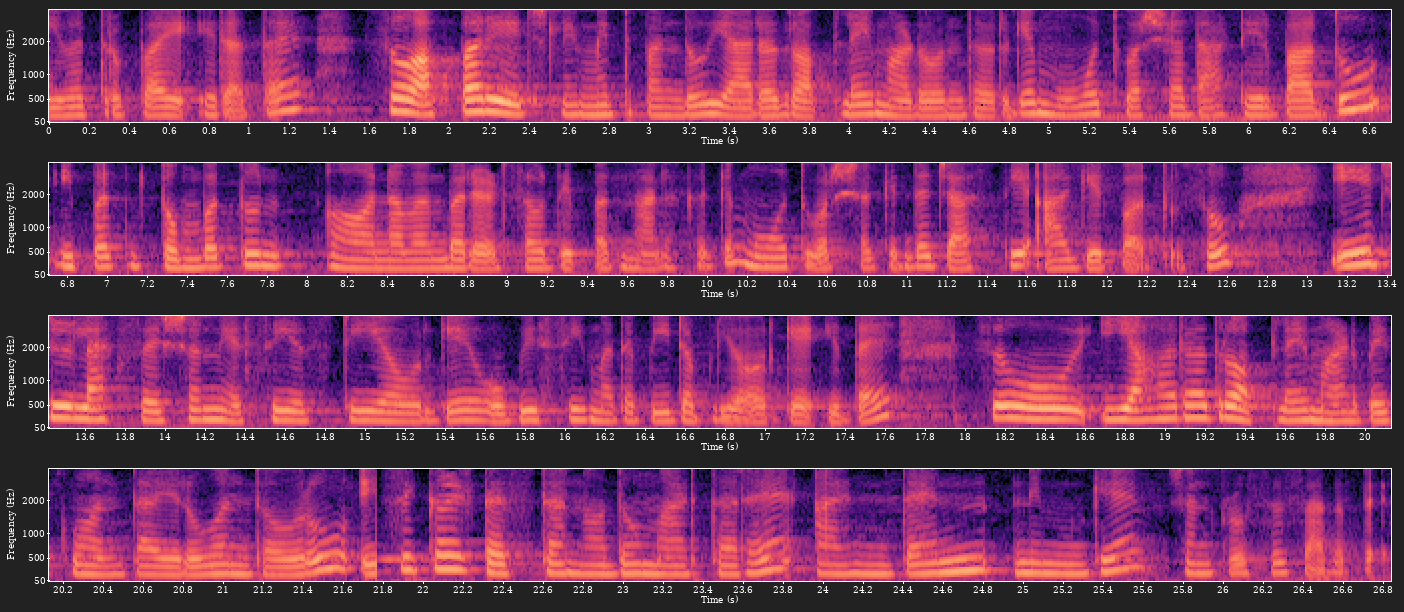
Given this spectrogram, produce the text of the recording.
ಐವತ್ತು ರೂಪಾಯಿ ಇರುತ್ತೆ. ಸೊ ಅಪ್ಪರ್ ಏಜ್ ಲಿಮಿಟ್ ಬಂದು ಯಾರಾದರೂ ಅಪ್ಲೈ ಮಾಡುವಂಥವ್ರಿಗೆ ಮೂವತ್ತು ವರ್ಷ ದಾಟಿರಬಾರ್ದು. ಇಪ್ಪತ್ತೊಂಬತ್ತು ನವೆಂಬರ್ ಎರಡು ಸಾವಿರದ ಇಪ್ಪತ್ತ್ನಾಲ್ಕಕ್ಕೆ ಮೂವತ್ತು ವರ್ಷಕ್ಕಿಂತ ಜಾಸ್ತಿ ಆಗಿರಬಾರ್ದು. So age relaxation S C S T ಅವ್ರಿಗೆ ಒ ಬಿ ಸಿ ಮತ್ತು ಪಿ ಡಬ್ಲ್ಯೂ ಅವ್ರಿಗೆ ಇದೆ. ಸೊ ಯಾರಾದರೂ ಅಪ್ಲೈ ಮಾಡಬೇಕು ಅಂತ ಇರುವಂಥವರು ಫಿಸಿಕಲ್ ಟೆಸ್ಟ್ ಅನ್ನೋದು ಮಾಡ್ತಾರೆ. ಆ್ಯಂಡ್ ದೆನ್ ನಿಮಗೆ ಷನ್ ಪ್ರೋಸೆಸ್ ಆಗುತ್ತೆ.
